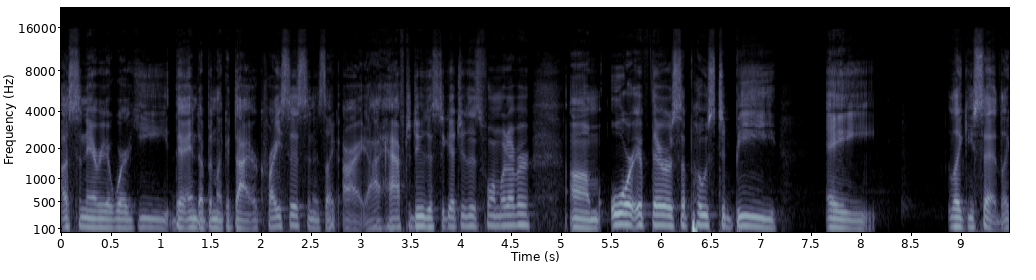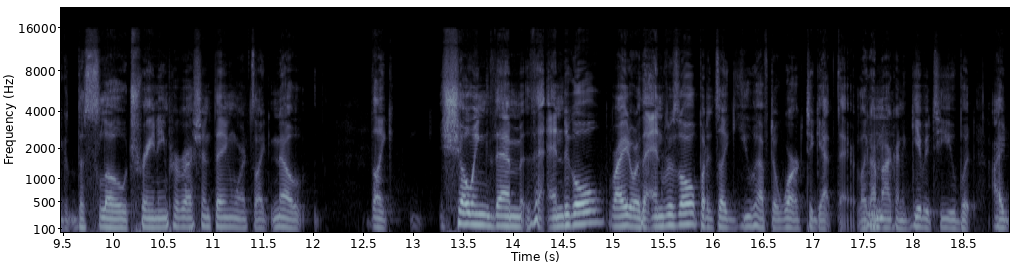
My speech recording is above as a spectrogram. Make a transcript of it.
a scenario where he they end up in like a dire crisis and it's like all right I have to do this to get you this form whatever um or if there is supposed to be a like you said like the slow training progression thing where it's like no like showing them the end goal right or the end result but it's like you have to work to get there. Like i'm not going to give it to you but i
